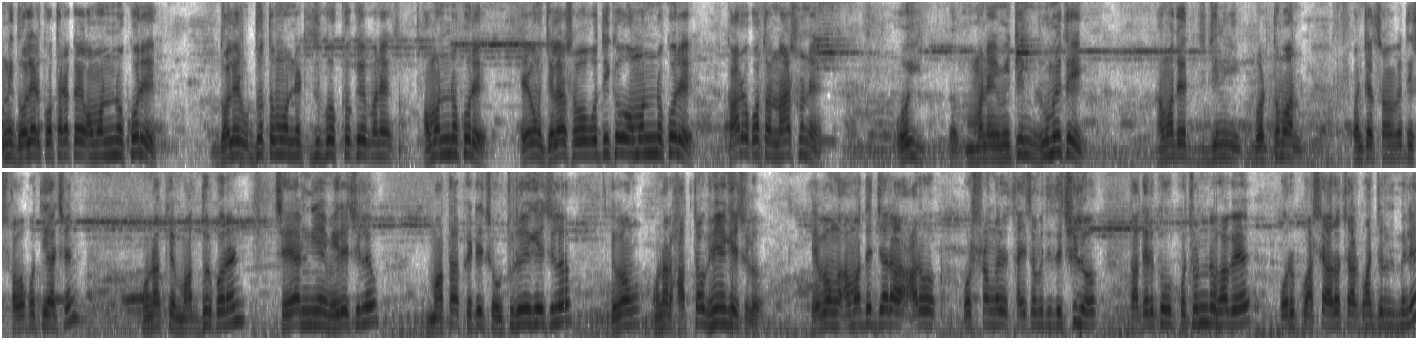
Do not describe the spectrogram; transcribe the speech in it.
উনি দলের কথাটাকে অমান্য করে, দলের ঊর্ধ্বতম নেতৃত্বপক্ষকে মানে অমান্য করে এবং জেলা সভাপতিকেও অমান্য করে কারও কথা না শুনে ওই মানে মিটিং রুমেতেই আমাদের যিনি বর্তমান পঞ্চায়েত সমিতির সভাপতি আছেন, ওনাকে মারধর করেন, চেয়ার নিয়ে মেরেছিল, মাথা ফেটে চৌচুর হয়ে গিয়েছিল এবং ওনার হাতটাও ভেঙে গিয়েছিল। এবং আমাদের যারা আরও ওর সঙ্গে স্থায়ী সমিতিতে ছিল, তাদেরকেও প্রচণ্ডভাবে ওর পাশে আরও চার পাঁচজন মিলে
